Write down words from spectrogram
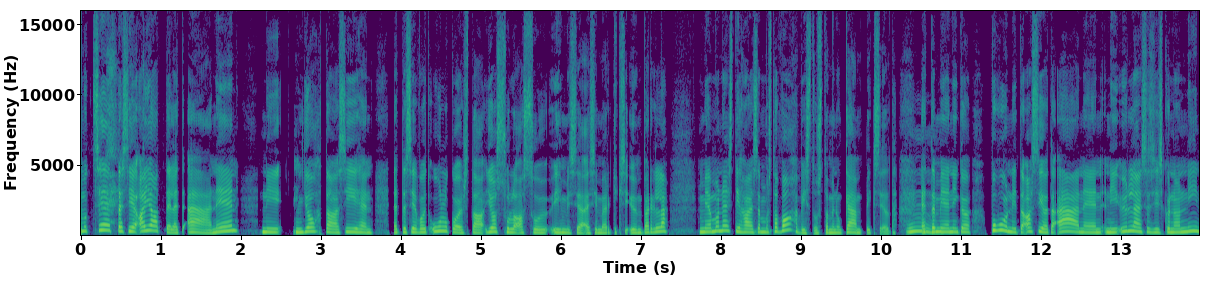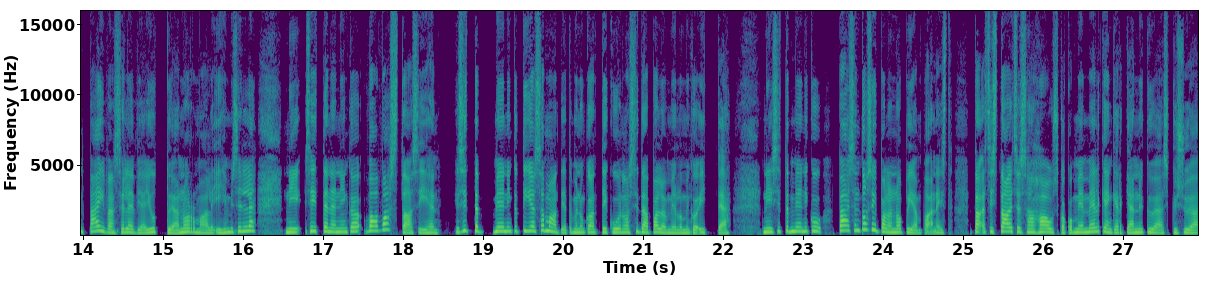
mutta se, että sä ajattelet ääneen, niin johtaa siihen, että sä voit ulkoistaa, jos sulla asuu ihmisiä esimerkiksi ympärillä. Mie monesti haen semmoista vahvistusta minun kämppiksiltä. Mm. Että mie niin puhun niitä asioita ääneen, niin yleensä siis kun ne on niin päivän selviä juttuja normaali ihmisille, niin sitten ne niin vaan vastaa siihen. Ja sitten mie niin tiedän saman tien, että minun kannattaa kuunnella sitä paljon mieluummin kuin itseä. Niin sitten mie niin pääsen tosi paljon nopeampaa niistä. Ta, siis tämä on itse asiassa hauska, kun mie melkein kerkeän nykyään kysyä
